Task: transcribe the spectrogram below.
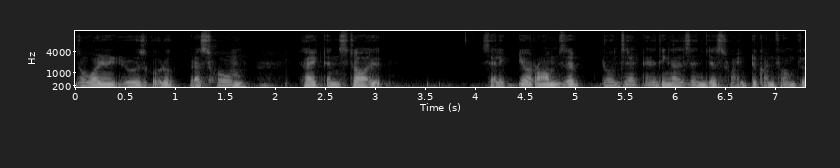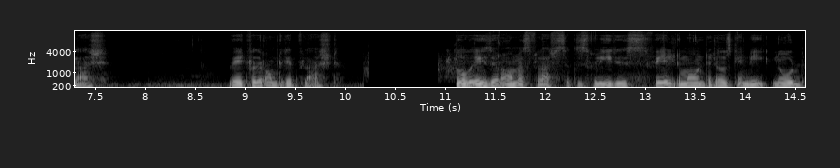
Now all you need to do is go to press home, select install, select your ROM zip, don't select anything else and just swipe to confirm flash. Wait for the ROM to get flashed. So guys, the ROM has flashed successfully. This failed to mount errors can be ignored.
